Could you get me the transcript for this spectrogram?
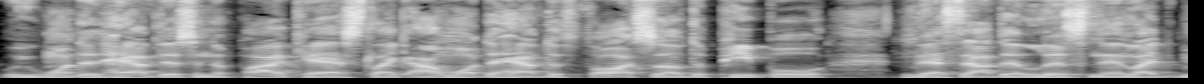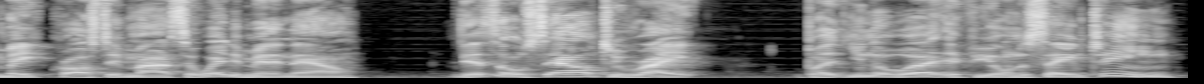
we want to have this in the podcast. Like I want to have the thoughts of the people that's out there listening, like may cross their mind. Say, wait a minute now, this don't sound too right. But you know what? If you're on the same team,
